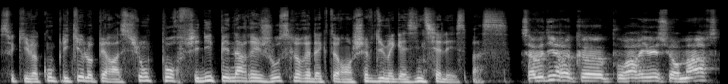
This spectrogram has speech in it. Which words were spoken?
ce qui va compliquer l'opération pour Philippe Hénarejos, le rédacteur en chef du magazine Ciel et Espace. Ça veut dire que pour arriver sur Mars,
